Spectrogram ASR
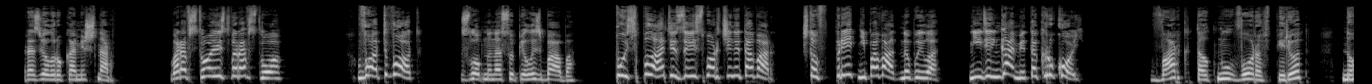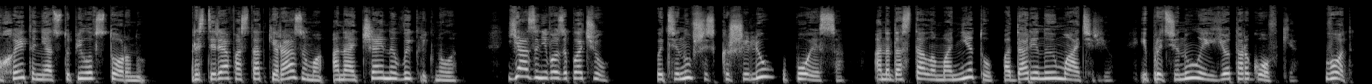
— развел руками Шнарф. «Воровство есть воровство». «Вот-вот!» — злобно насупилась баба. «Пусть платит за испорченный товар, что впредь неповадно было. Не деньгами, так рукой». Варк толкнул вора вперед, но Хейта не отступила в сторону. Растеряв остатки разума, она отчаянно выкрикнула. Я за него заплачу!» Потянувшись к кошелю у пояса, она достала монету, подаренную матерью, и протянула ее торговке. «Вот,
